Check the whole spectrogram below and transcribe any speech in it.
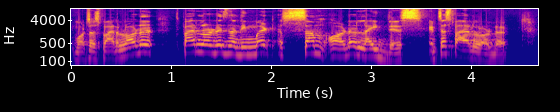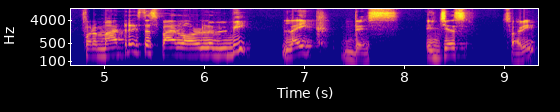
What's a spiral order? Spiral order is nothing but some order like this. It's a spiral order. For a matrix the spiral order will be like this. It just sorry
